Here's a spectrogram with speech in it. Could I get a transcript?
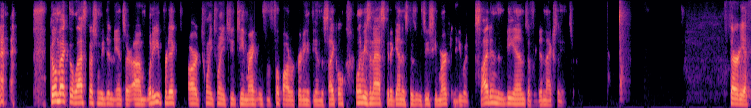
Going back to the last question we didn't answer, um, what do you predict our 2022 team ranking for football recruiting at the end of the cycle? Only reason I ask it again is because it was UC Merck and he would slide into the DMs if we didn't actually answer. 30th.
